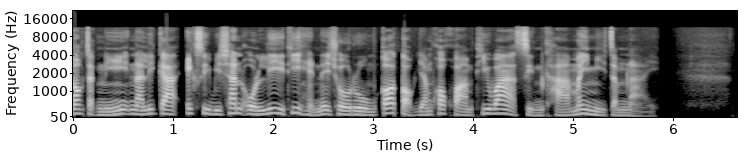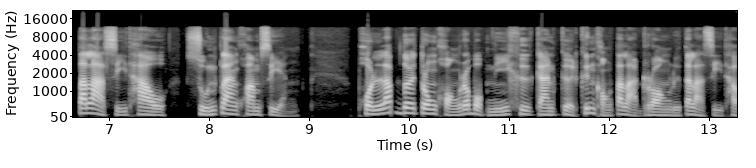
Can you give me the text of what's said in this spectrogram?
นอกจากนี้นาฬิกา Exhibition Only ที่เห็นในโชว์รูมก็ตอกย้ำข้อความที่ว่าสินค้าไม่มีจำหน่าย ตลาดสีเทา ศูนย์กลางความเสี่ยงผลลัพธ์โดยตรงของระบบนี้คือการเกิดขึ้นของตลาดรองหรือตลาดสีเทา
